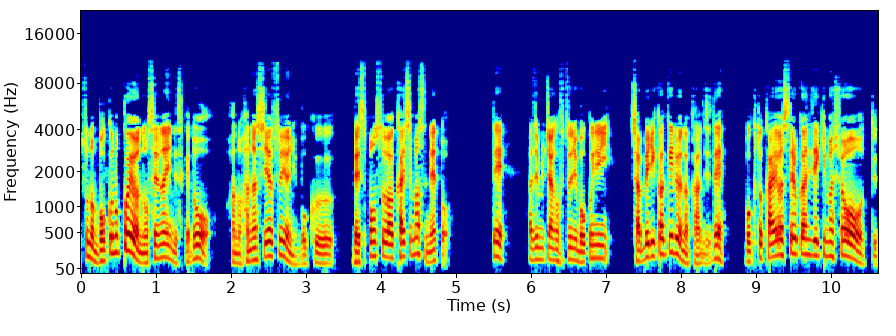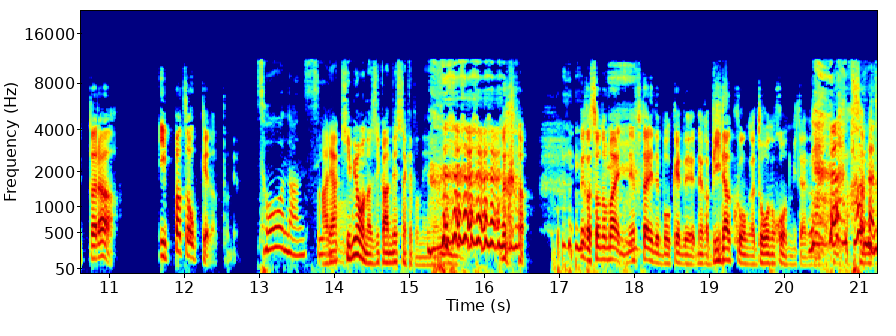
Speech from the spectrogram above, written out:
その僕の声は載せないんですけど、あの、話しやすいように僕、レスポンスは返しますねと。で、はじめちゃんが普通に僕に喋りかけるような感じで、僕と会話してる感じで行きましょうって言ったら、一発 OK だったんだよ。そうなんすよ。ありゃ奇妙な時間でしたけどね。なんか、なんかその前にね、二人でボケで、なんか美濁音がどうのこうのみたいな。そうなん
